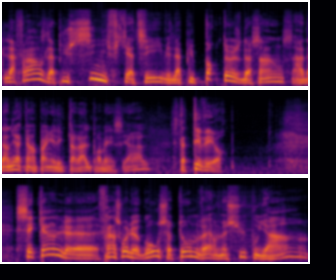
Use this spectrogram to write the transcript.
la phrase la plus significative et la plus porteuse de sens à la dernière campagne électorale provinciale, c'était TVA. C'est quand le François Legault se tourne vers M. Couillard,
